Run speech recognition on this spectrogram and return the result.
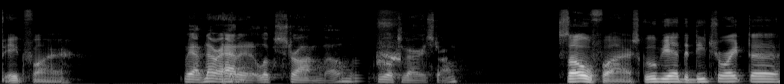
big fire. Yeah, I've never had it. It looks strong though. It looks very strong. So fire. Scooby had the Detroit uh,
